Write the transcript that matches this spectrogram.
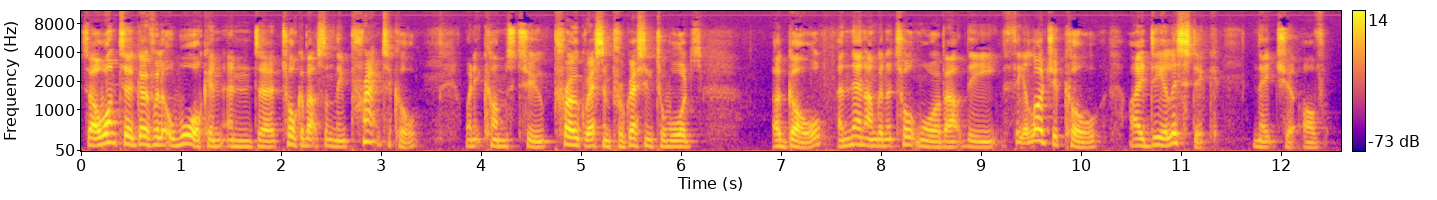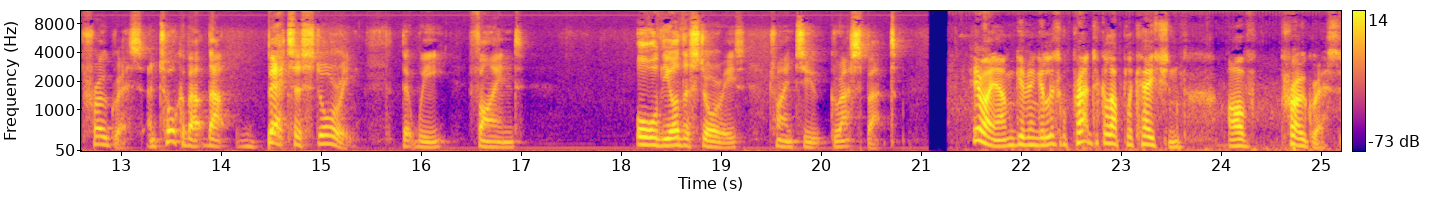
So I want to go for a little walk and, and uh, talk about something practical when it comes to progress and progressing towards a goal. And then I'm going to talk more about the theological, idealistic nature of progress and talk about that better story that we find all the other stories trying to grasp at. Here I am giving a little practical application of progress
